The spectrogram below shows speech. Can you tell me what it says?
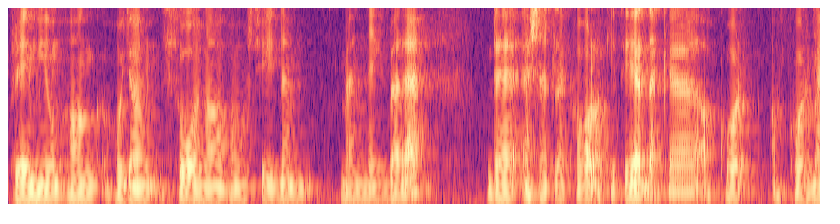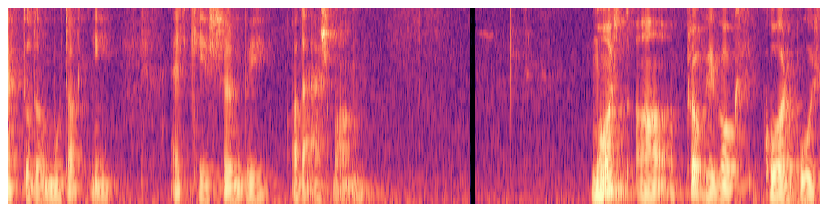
prémium hang hogyan szólna, abban most így nem mennék bele, de esetleg, ha valakit érdekel, akkor, akkor meg tudom mutatni egy későbbi adásban. Most a Profivox Corpus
